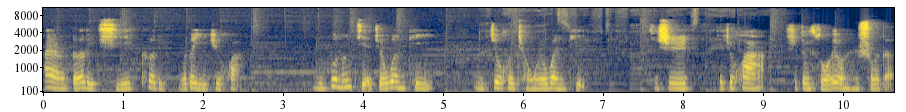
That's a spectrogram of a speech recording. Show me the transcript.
艾尔德里奇·克里夫的一句话：“你不能解决问题，你就会成为问题。”其实这句话是对所有人说的。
